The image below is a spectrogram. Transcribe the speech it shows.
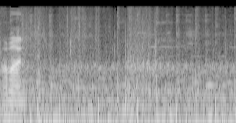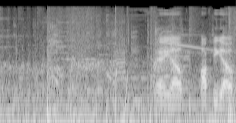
Come on. There you go. Off you go.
